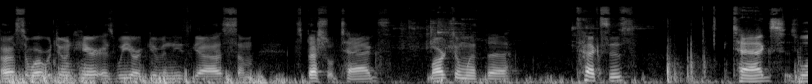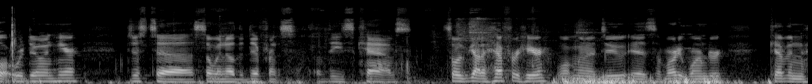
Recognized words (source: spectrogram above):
All right, so what we're doing here is we are giving these guys some special tags. Marked them with the Texas tags is what we're doing here, just to, so we know the difference of these calves. So we've got a heifer here. What I'm gonna do is, I've already wormed her. Kevin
